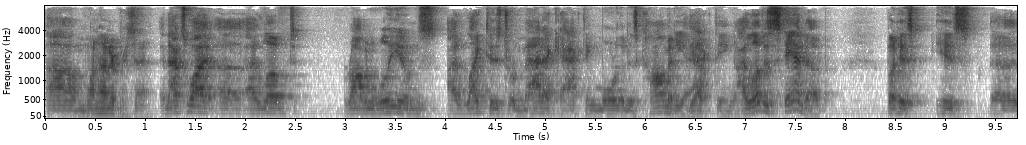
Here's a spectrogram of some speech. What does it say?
Um, 100%. and that's why uh, I loved Robin Williams. I liked his dramatic acting more than his comedy Yep. acting. I love his stand up, but his his uh,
